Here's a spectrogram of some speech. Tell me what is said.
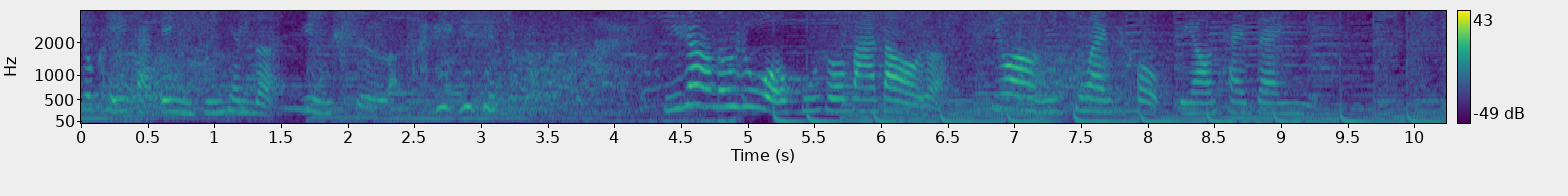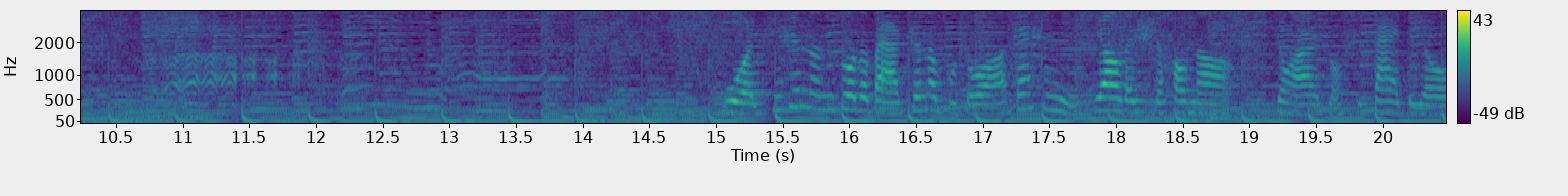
就可以改变你今天的运势了。以上都是我胡说八道的，希望你听完之后不要太在意。我其实能做的吧，真的不多。但是你需要的时候呢，囧儿总是在的哟。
